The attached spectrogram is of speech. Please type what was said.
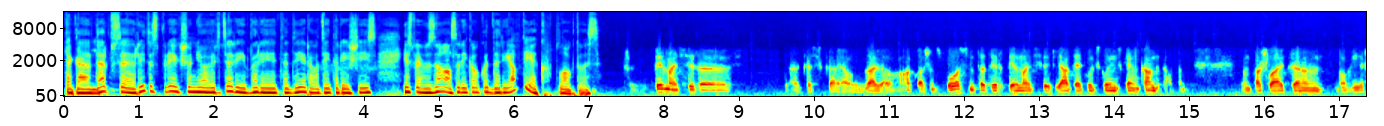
Tā kā darbs eh, rīt uz priekšu, un jau ir cerība arī ieraudzīt arī šīs iespējams zāles arī kaut kad arī aptieku plauktos. Pirmais ir, eh, kas kā jau zaļo atklāšanas posms, tad ir pirmais ir jātiek līdz kliniskajam kandidātam. Un pašlaik uh, nu, ir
